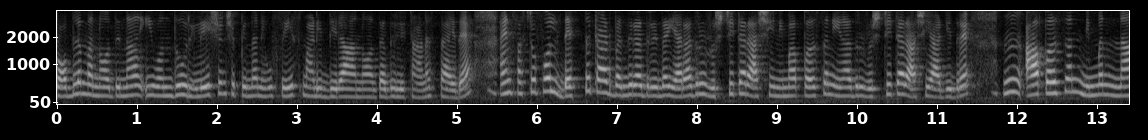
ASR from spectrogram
ಪ್ರಾಬ್ಲಮ್ ಅನ್ನೋದನ್ನು ಈ ಒಂದು ರಿಲೇಷನ್ಶಿಪ್ಪಿಂದ ನೀವು ಫೇಸ್ ಮಾಡಿದ್ದೀರಾ ಅನ್ನೋವಂಥದ್ದು ಇಲ್ಲಿ ಕಾಣಿಸ್ತಾ ಇದೆ. And first of all death card ಬಂದಿರೋದ್ರಿಂದ ಯಾರಾದರೂ ವೃಶ್ಚಿಕ ರಾಶಿ, ನಿಮ್ಮ ಪರ್ಸನ್ ಏನಾದರೂ ವೃಶ್ಚಿಕ ರಾಶಿ ಆಗಿದ್ದರೆ ಆ ಪರ್ಸನ್ ನಿಮ್ಮನ್ನು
